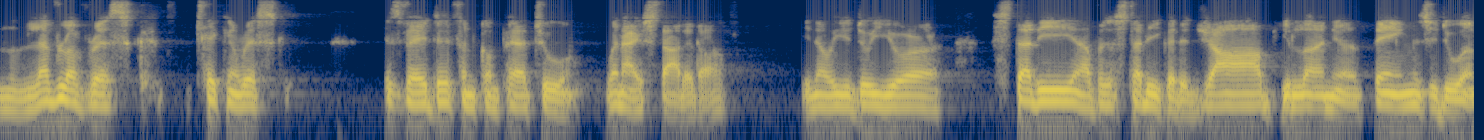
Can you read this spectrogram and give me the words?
the level of risk, taking risk is very different compared to when I started off. You know, you do your study. And after the study, you get a job. You learn your things. You do a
